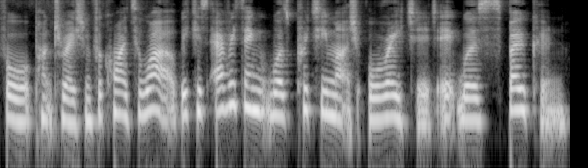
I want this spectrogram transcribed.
for punctuation for quite a while because everything was pretty much orated, it was spoken.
